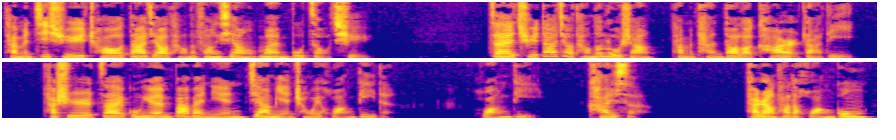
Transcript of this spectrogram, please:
他们继续朝大教堂的方向漫步走去。在去大教堂的路上，他们谈到了卡尔大帝，他是在公元八百年加冕成为皇帝的皇帝 Kaiser。他让他的皇宫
